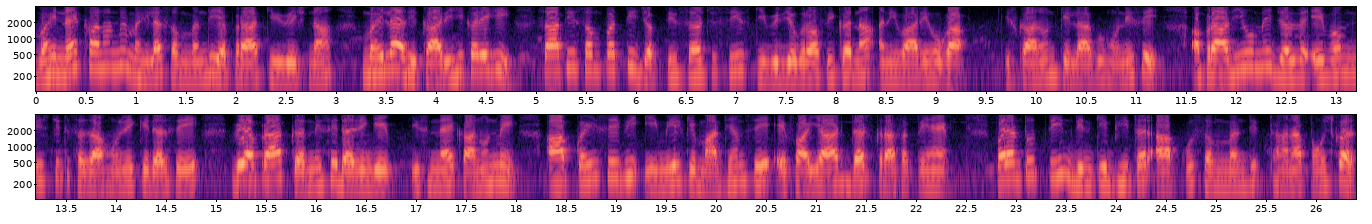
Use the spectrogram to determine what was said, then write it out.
वहीं नए कानून में महिला संबंधी अपराध की विवेचना महिला अधिकारी ही करेगी। साथ ही संपत्ति जब्ती, सर्च, सीज की वीडियोग्राफी करना अनिवार्य होगा। इस कानून के लागू होने से अपराधियों में जल्द एवं निश्चित सजा होने के डर से वे अपराध करने से डरेंगे। इस नए कानून में आप कहीं से भी ईमेल के माध्यम से एफआईआर दर्ज करा सकते हैं, परंतु तीन दिन के भीतर आपको संबंधित थाना पहुंचकर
